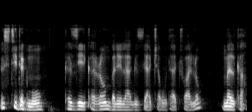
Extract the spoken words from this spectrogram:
እስቲ ደግሞ ከዚህ የቀረውን በሌላ ጊዜ አጫውታችኋለሁ። መልካም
